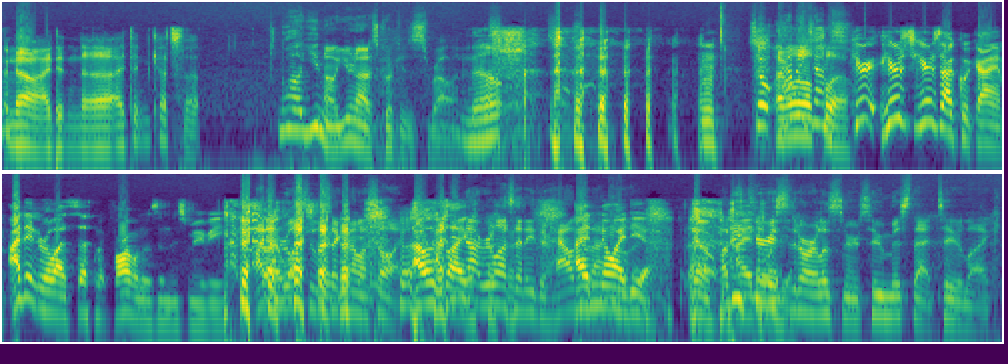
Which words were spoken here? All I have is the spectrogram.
no, I didn't. Uh, I didn't catch that. Well, you know, you're not as quick as Rollin. No, So I'm how many times? slow. Here, here's here's how quick I am. I didn't realize Seth MacFarlane was in this movie. I didn't uh, realize it the second time I saw it. I was did like- did not realize that either. How? Did I had no idea. that? No, I'd be I had no curious to our listeners who missed that too. Like,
